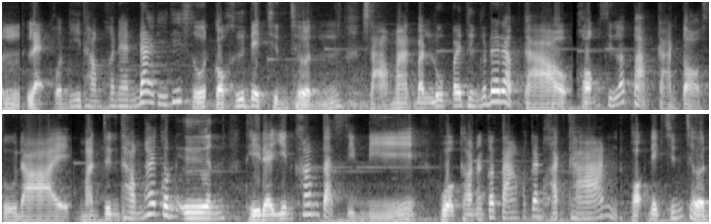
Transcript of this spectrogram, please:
น และคนที่ทำคะแนนได้ดีที่สุดก็คือเด็กฉินเฉิน สามารถบรรลุไปถึงระดับกาวของศิลปะการต่อสู้ได้ มันจึงทำให้คนอื่นที่ได้ยินคำตัดสินนี้ พวกเขานั้นก็ต่างพากันคัดค้าน เพราะเด็กชินเฉิน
